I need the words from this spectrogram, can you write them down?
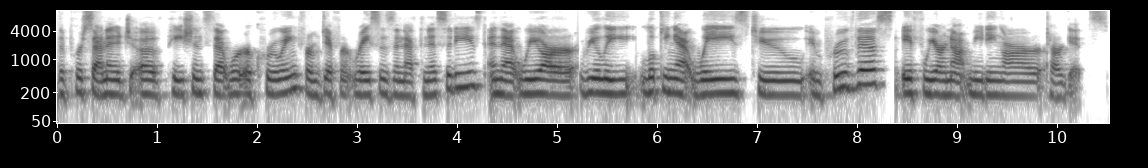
the percentage of patients that we're accruing from different races and ethnicities, and that we are really looking at ways to improve this if we are not meeting our targets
